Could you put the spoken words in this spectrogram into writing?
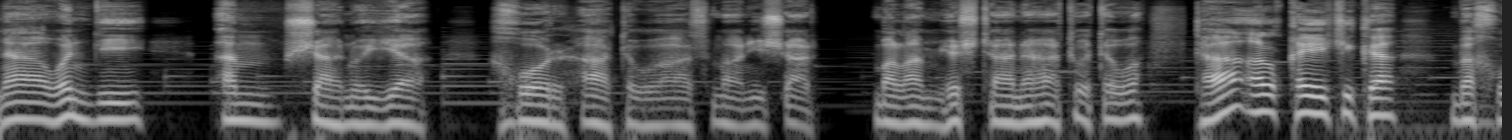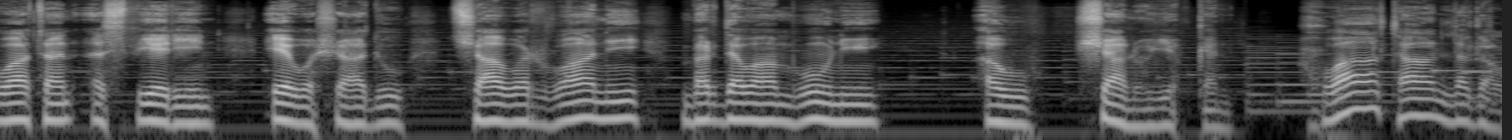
ناوەندی ئەم شانۆیە خۆر هاتەوە ئاسمانی شار بەڵام هێشتا نەهاتۆتەوە تا ئەڵقەیەکی کە بەخواتان ئەسپێرین ئێوە شاد و چاوەڕوانی بەردەوام بوونی ئەو شانۆییە بکەن خواتان لەگەڵ.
